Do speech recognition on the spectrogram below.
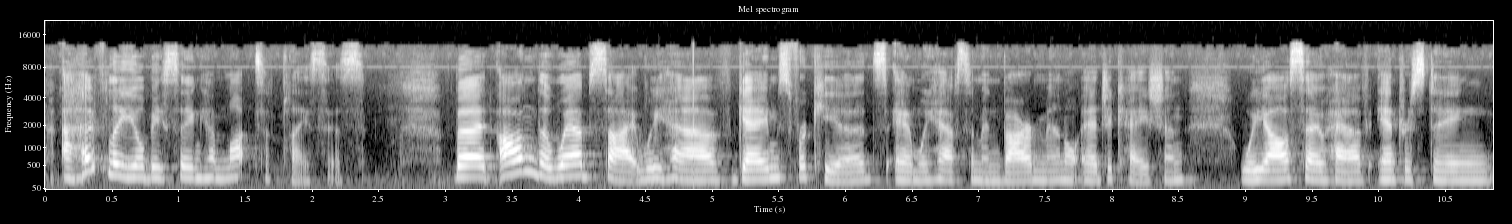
uh, hopefully you'll be seeing him lots of places. But on the website, we have games for kids and we have some environmental education. We also have interesting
